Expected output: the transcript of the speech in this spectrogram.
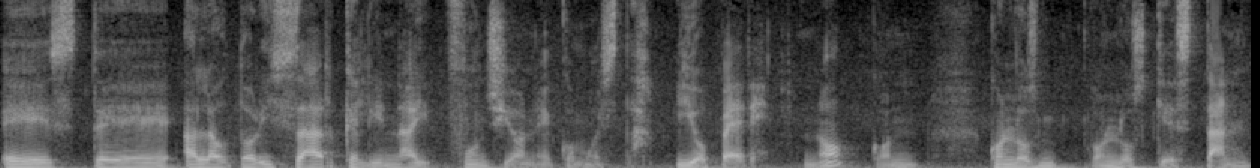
Este, al autorizar que el INAI funcione como está y opere, ¿no? Con, con, los, con los que están.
